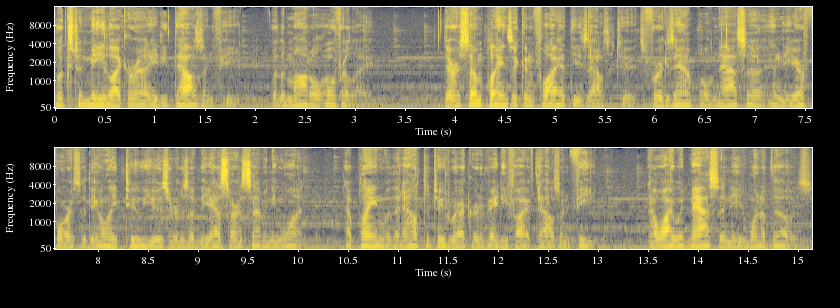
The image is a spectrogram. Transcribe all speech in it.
Looks to me like around 80,000 feet, with a model overlay. There are some planes that can fly at these altitudes. For example, NASA and the Air Force are the only two users of the SR-71, a plane with an altitude record of 85,000 feet. Now why would NASA need one of those?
